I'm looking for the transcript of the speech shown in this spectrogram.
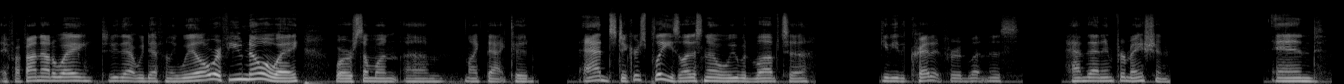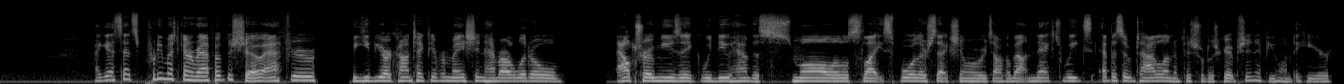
If I find out a way to do that, we definitely will. Or if you know a way where someone um, like that could add stickers, please let us know. We would love to give you the credit for letting us have that information. And I guess that's pretty much going to wrap up the show. After we give you our contact information, have our little outro music, we do have the small little slight spoiler section where we talk about next week's episode title and official description if you want to hear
